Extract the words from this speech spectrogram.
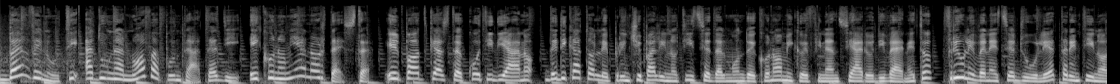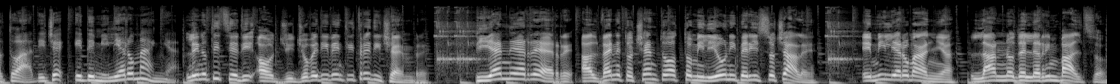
Benvenuti ad una nuova puntata di Economia Nord-Est, il podcast quotidiano dedicato alle principali notizie dal mondo economico e finanziario di Veneto, Friuli Venezia Giulia, Trentino Alto Adige ed Emilia Romagna. Le notizie di oggi, giovedì 23 dicembre. PNRR, al Veneto 108 milioni per il sociale. Emilia Romagna, l'anno del rimbalzo.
